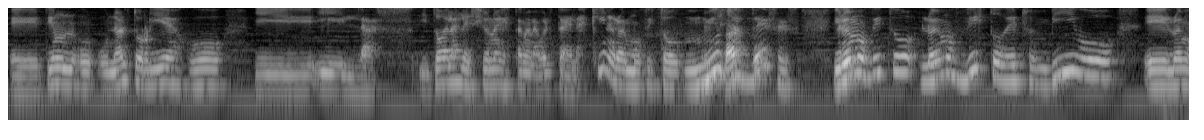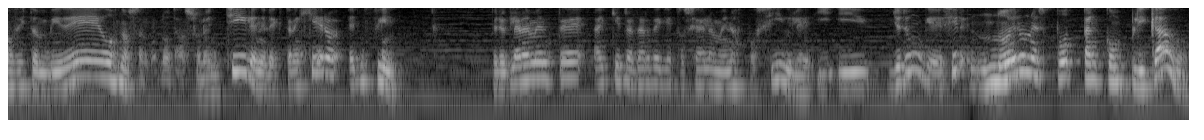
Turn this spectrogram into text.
tiene un, alto riesgo y, las, y todas las lesiones están a la vuelta de la esquina, lo hemos visto muchas veces. Y lo hemos visto, lo hemos visto de hecho en vivo, eh, lo hemos visto en videos, no, no tan solo en Chile, en el extranjero, en fin. Pero claramente hay que tratar de que esto sea lo menos posible. Y, yo tengo que decir, no era un spot tan complicado.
